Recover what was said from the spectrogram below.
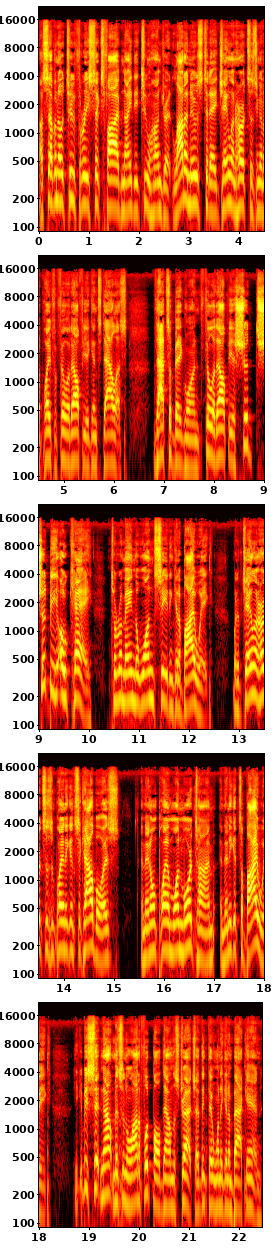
Uh, 702 365 9200. A lot of news today. Jalen Hurts isn't going to play for Philadelphia against Dallas. That's a big one. Philadelphia should should be okay to remain the one seed and get a bye week. But if Jalen Hurts isn't playing against the Cowboys and they don't play him one more time and then he gets a bye week, he could be sitting out missing a lot of football down the stretch. I think they want to get him back in.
